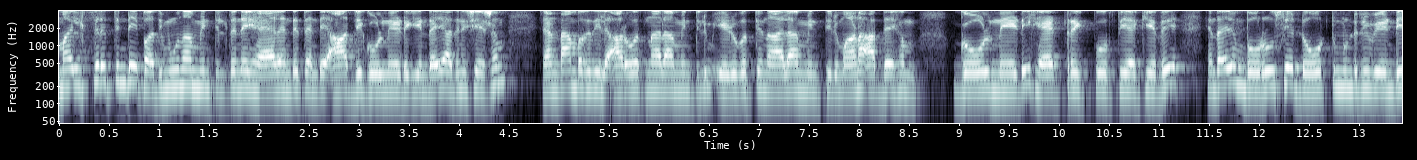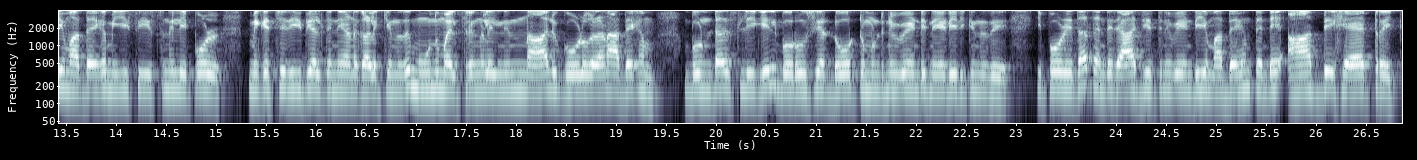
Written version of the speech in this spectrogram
മത്സരത്തിന്റെ പതിമൂന്നാം മിനിറ്റിൽ തന്നെ ഹാലൻഡ് തന്റെ ആദ്യ ഗോൾ നേടുകയുണ്ടായി. അതിനുശേഷം രണ്ടാം പകുതിയിൽ അറുപത്തിനാലാം മിനിറ്റിലും എഴുപത്തിനാലാം മിനിറ്റിലുമാണ് അദ്ദേഹം ഗോൾ നേടി ഹാട്രിക് പൂർത്തിയാക്കിയത്. എന്തായാലും ബൊറൂസിയ ഡോർട്ട്മുണ്ടിനു വേണ്ടിയും അദ്ദേഹം ഈ സീസണിൽ ഇപ്പോൾ മികച്ച രീതിയിൽ തന്നെയാണ് കളിക്കുന്നത്. മൂന്ന് മത്സരങ്ങളിൽ നിന്ന് നാല് ഗോളുകളാണ് അദ്ദേഹം ബുണ്ടസ് ലീഗിൽ ബൊറൂസിയ ഡോർട്ട്മുണ്ടിനു വേണ്ടി നേടിയിരിക്കുന്നത്. ഇപ്പോഴിതാ തന്റെ രാജ്യത്തിന് വേണ്ടിയും അദ്ദേഹം തന്റെ ആദ്യ ഹാട്രിക്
